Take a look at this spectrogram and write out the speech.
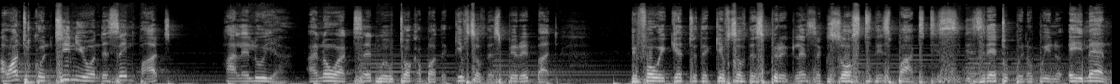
I want to continue on the same part. Hallelujah. I know I said we'll talk about the gifts of the Spirit, but before we get to the gifts of the Spirit, let's exhaust this part. Amen.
